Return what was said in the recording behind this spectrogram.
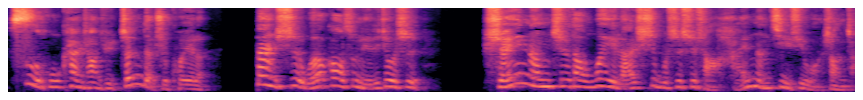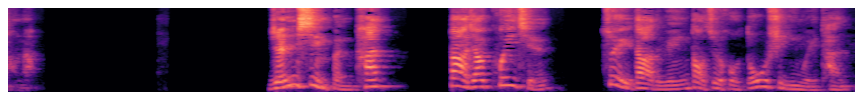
似乎看上去真的是亏了。但是我要告诉你的就是，谁能知道未来是不是市场还能继续往上涨呢？人性本贪，大家亏钱最大的原因到最后都是因为贪。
